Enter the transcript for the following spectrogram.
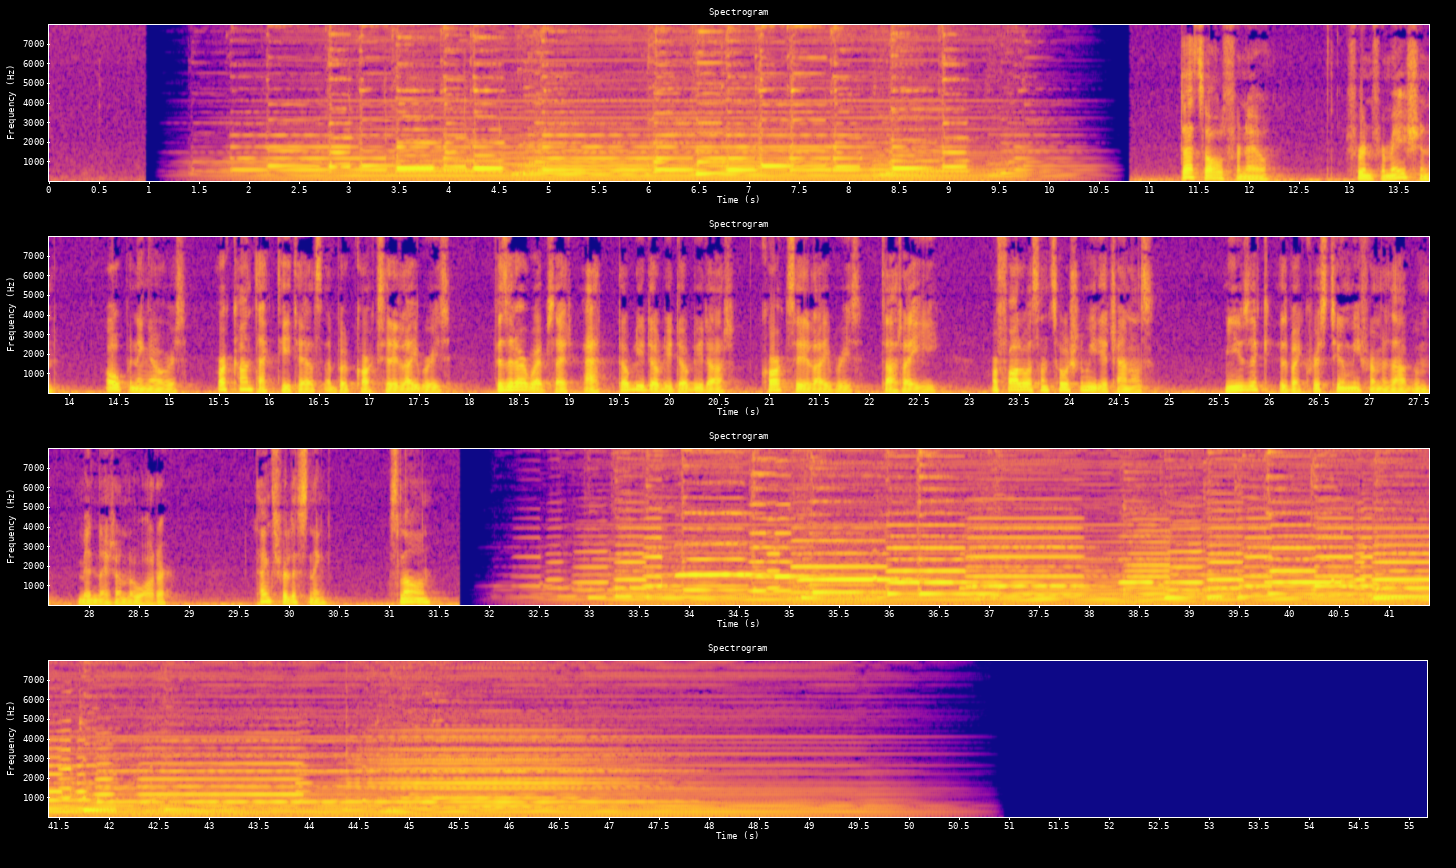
That's all for now. For information, opening hours, or contact details about Cork City Libraries, visit our website at www.corkcitylibraries.ie or follow us on social media channels. Music is by Chris Toomey from his album Midnight on the Water. Thanks for listening. Slán!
